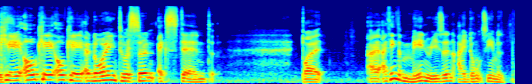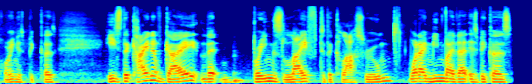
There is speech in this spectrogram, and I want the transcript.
okay, is... okay, okay. Annoying to a certain extent, but I I think the main reason I don't see him as boring is because he's the kind of guy that brings life to the classroom. What I mean by that is because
